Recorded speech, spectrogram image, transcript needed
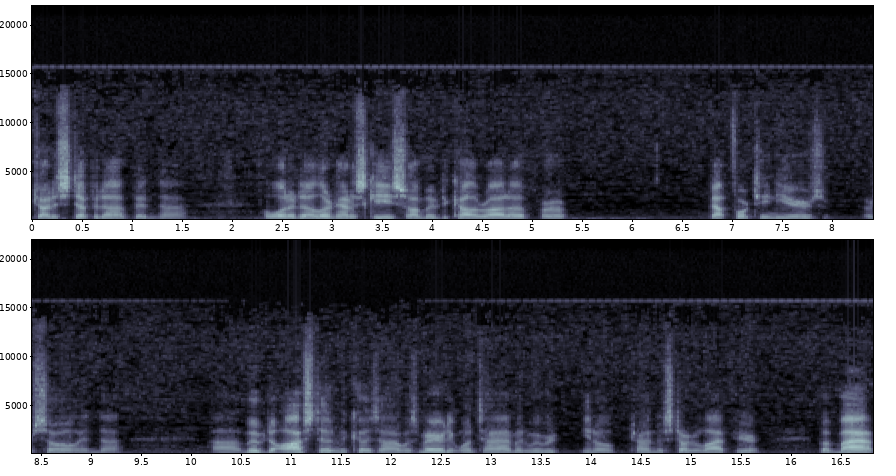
try to step it up. And uh, I wanted to learn how to ski, so I moved to Colorado for about 14 years or so, and uh, uh, moved to Austin because I was married at one time, and we were, you know, trying to start a life here. But my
